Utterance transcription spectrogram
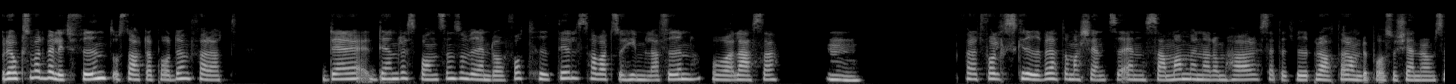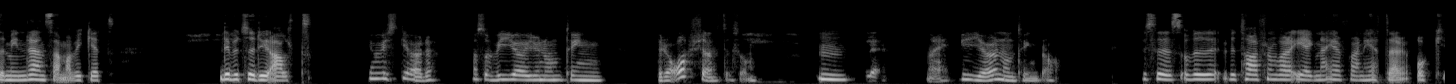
Och det har också varit väldigt fint att starta podden för att det, den responsen som vi ändå har fått hittills har varit så himla fin att läsa. Mm. För att folk skriver att de har känt sig ensamma men när de hör sättet vi pratar om det på så känner de sig mindre ensamma vilket det betyder ju allt. Ja visst gör det. Alltså vi gör ju någonting bra känns det som. Mm. Eller, nej, vi gör någonting bra. Precis, och vi, vi tar från våra egna erfarenheter och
